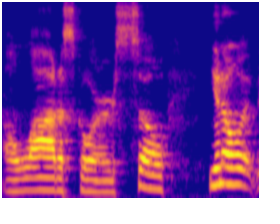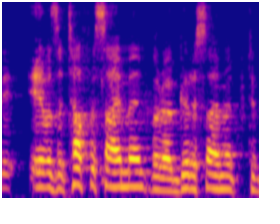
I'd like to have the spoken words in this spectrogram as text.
a lot of scores. So, you know, it, it, was a tough assignment, but a good assignment to,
